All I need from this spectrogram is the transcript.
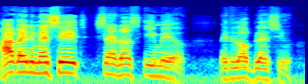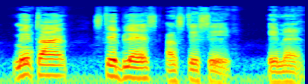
Have any message, send us email. May the Lord bless you. Meantime, stay blessed and stay safe. Amen.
